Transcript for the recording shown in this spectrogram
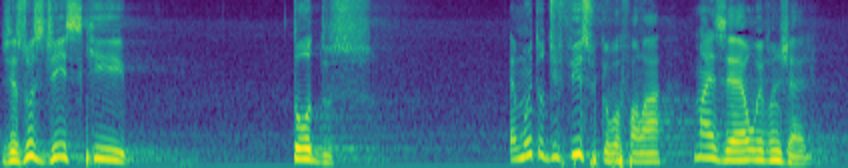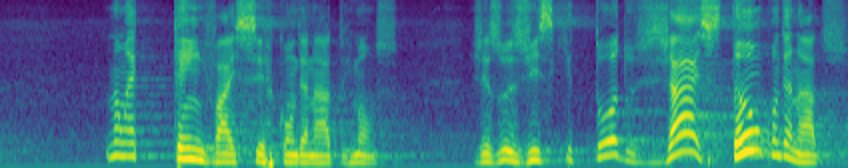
Jesus diz que todos, é muito difícil o que eu vou falar, mas é o Evangelho. Não é quem vai ser condenado, irmãos, Jesus diz que todos já estão condenados,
